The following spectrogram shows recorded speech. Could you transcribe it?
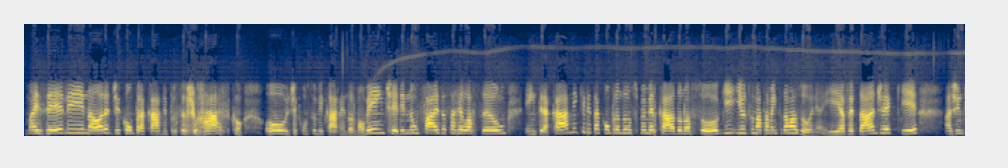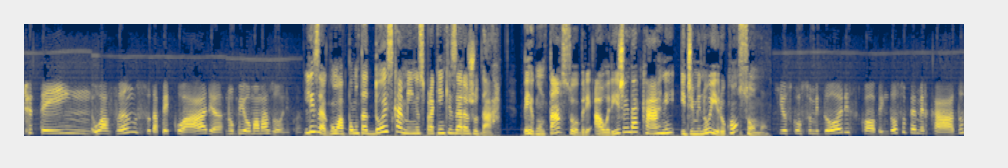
mas ele, na hora de comprar carne para o seu churrasco ou de consumir carne normalmente, ele não faz essa relação entre a carne que ele está comprando no supermercado, no açougue e o desmatamento da Amazônia. E a verdade é que a gente tem o avanço da pecuária no bioma amazônico. Lisagum aponta dois caminhos para quem quiser ajudar perguntar sobre a origem da carne e diminuir o consumo. Que os consumidores cobrem dos supermercados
